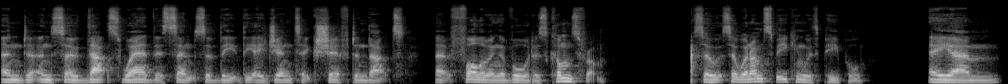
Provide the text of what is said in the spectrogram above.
and uh, and so that's where this sense of the the agentic shift and that uh, following of orders comes from. So so when I'm speaking with people, a um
